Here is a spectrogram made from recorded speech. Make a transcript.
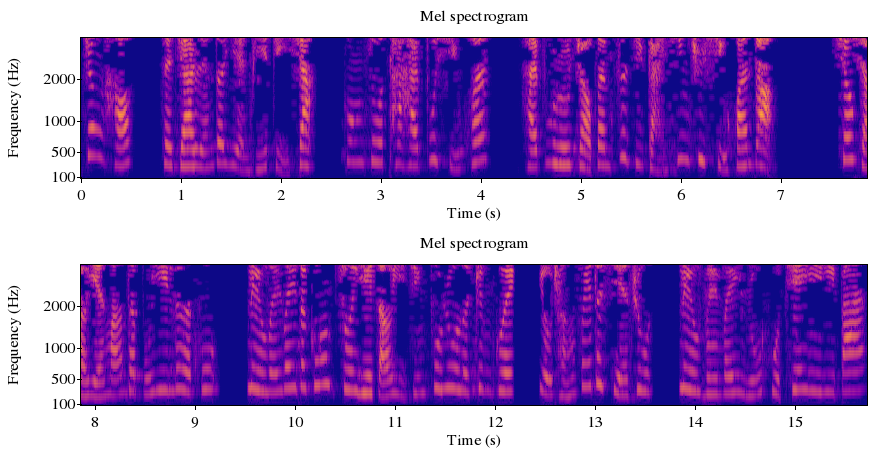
正好在家人的眼皮底下工作，他还不喜欢，还不如找份自己感兴趣、喜欢的。肖小妍忙得不亦乐乎，柳微微的工作也早已经步入了正规，有程飞的协助，柳微微如虎添翼一般，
